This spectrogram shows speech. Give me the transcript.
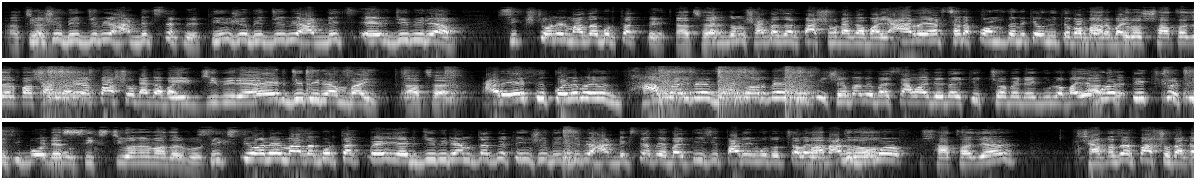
আচ্ছা। তিনশো বিশ জিবি হার্ড ডিস্ক থাকবে তিনশো বিশ GB hard disk eight GB RAM six টনের মাদারবোর্ড থাকবে। আচ্ছা। একদম সাত হাজার পাঁচশো টাকা ভাই। আর এর ছাড়া কম দামে কেউ নিতে পারবে না ভাই। সাত হাজার পাঁচশো সাত হাজার পাঁচশো টাকা ভাই। Eight GB RAM. Eight GB RAM ভাই। আচ্ছা। আর এই পি- কইলে মানে ধাপাইবে যা করবে পিসি সেভাবে ভাই চালাইবে ভাই কিচ্ছু হবে না এগুলো ভাই। এগুলো আচ্ছা। টিকসই পিসি বোর্ড এটা সিক্সটি ওয়ানের মাদারবোর্ড সিক্সটি ওয়ানের মাদারবোর্ড থাকবে এইট জিবি র্যাম থাকবে তিনশো বিশ জিবি হার্ড ডিস্ক থাকবে ভাই। পিসি পানির মতো চালাবে মাত্র মানুষ সাত হাজার পাঁচশো টাকা।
